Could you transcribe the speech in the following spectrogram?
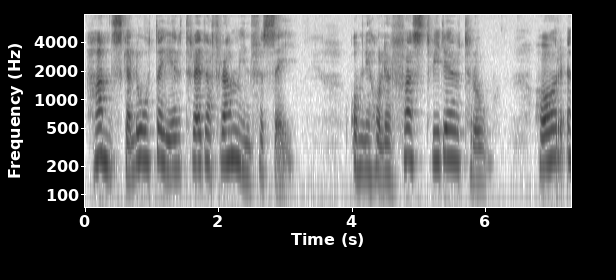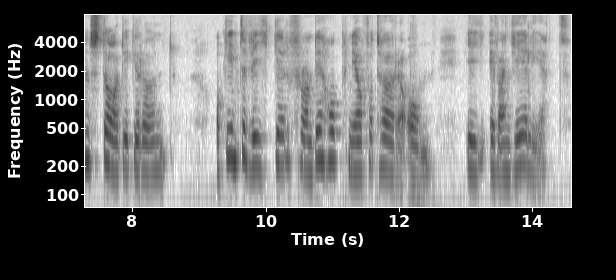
han ska låta er träda fram inför sig, om ni håller fast vid er tro, har en stadig grund och inte viker från det hopp ni har fått höra om i evangeliet.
